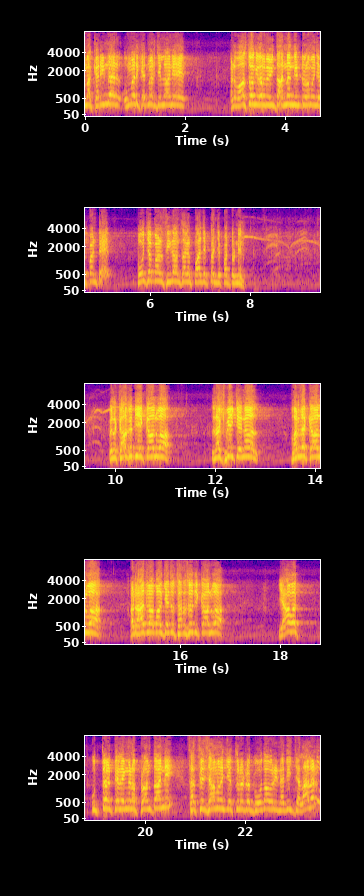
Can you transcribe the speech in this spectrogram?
మా కరీంనగర్ ఉమ్మడి కరీంనగర్ జిల్లానే అంటే వాస్తవంగా ఇవాళ మేము ఇంత అన్నం తింటున్నామని చెప్పంటే పోచంపాడు శ్రీరామ్ సాగర్ ప్రాజెక్ట్ అని చెప్పి నేను. వీళ్ళ కాకతీయ కాలువ లక్ష్మీ కెనాల్ వరద కాలువ అటు హైదరాబాద్ కేదు సరస్వతి కాలువ యావత్ ఉత్తర తెలంగాణ ప్రాంతాన్ని సస్యశ్యామలం చేస్తున్నటువంటి గోదావరి నదీ జలాలను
